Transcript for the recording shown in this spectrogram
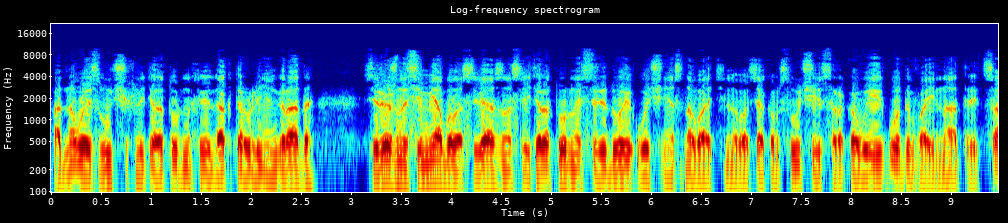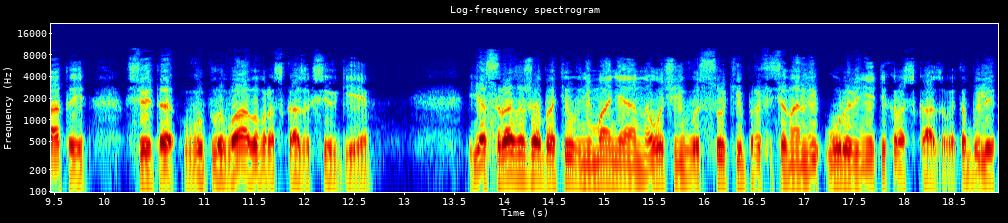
одного из лучших литературных редакторов Ленинграда, Сережина семья была связана с литературной средой очень основательно. Во всяком случае, сороковые годы, война, тридцатые, все это выплывало в рассказах Сергея. Я сразу же обратил внимание на очень высокий профессиональный уровень этих рассказов. Это были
